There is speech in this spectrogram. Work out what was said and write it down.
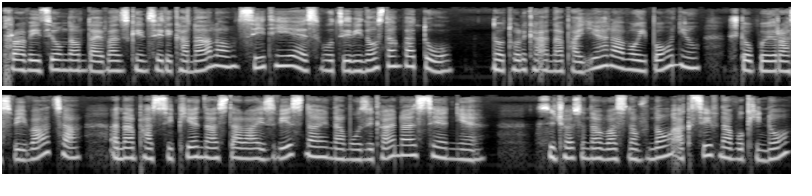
проведенном тайванским телеканалом CTS в 90-м году. Но только она поехала в Японию, чтобы развиваться, она постепенно стала известной на музыкальной сцене. Сейчас она в основном активна в кино,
